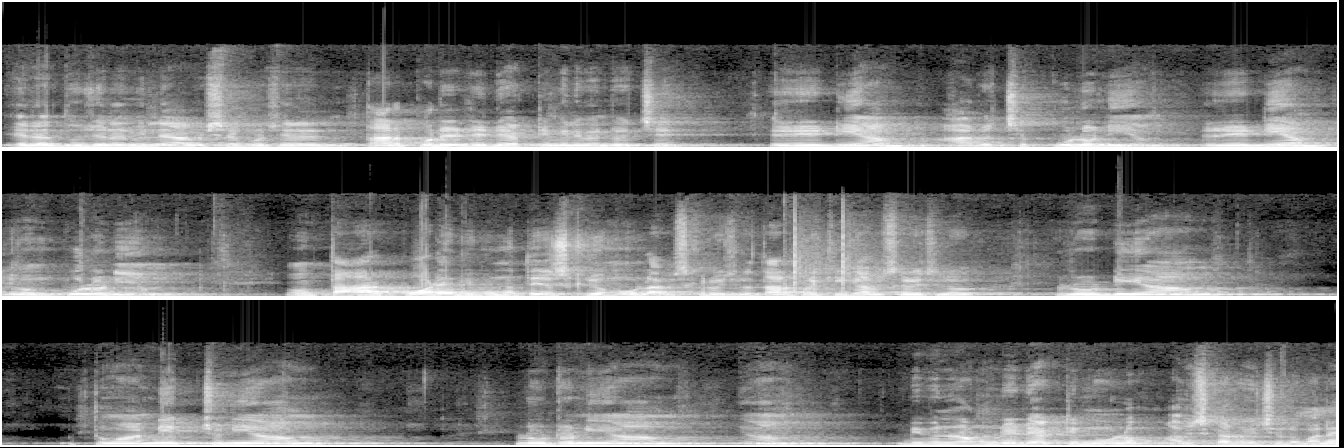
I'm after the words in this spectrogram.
এরা দুজনে মিলে আবিষ্কার করেছিলেন। তারপরে রেডিও অ্যাক্টিভ এলিমেন্ট হচ্ছে রেডিয়াম আর হচ্ছে পোলোনিয়াম রেডিয়াম এবং পোলোনিয়াম এবং তারপরে বিভিন্ন তেজস্ক্রিয় মৌল আবিষ্কার হয়েছিল। তারপরে কী কী আবিষ্কার হয়েছিল? রোডিয়াম তোমার নেপচুনিয়াম প্লুটোনিয়াম বিভিন্ন রকম রেডিও অ্যাক্টিভ মৌল আবিষ্কার হয়েছিল। মানে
